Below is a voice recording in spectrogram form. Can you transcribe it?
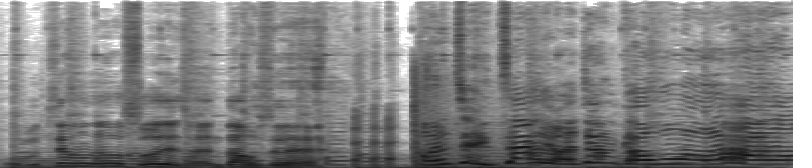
我们这样到十二点才能到，是不是？很紧张，你们这样搞我啦！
